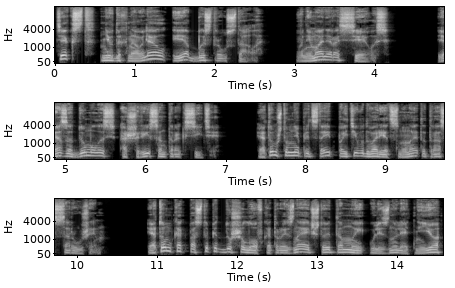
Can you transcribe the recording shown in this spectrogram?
Текст не вдохновлял, и я быстро устала. Внимание рассеялось. Я задумалась о Шри Сантраксити и о том, что мне предстоит пойти во дворец, но на этот раз с оружием и о том, как поступит душелов, который знает, что это мы улизнули от нее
